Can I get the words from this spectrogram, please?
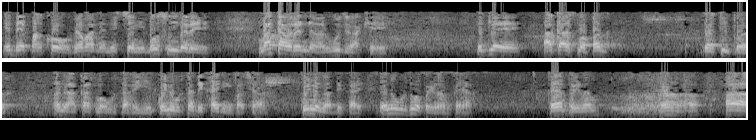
એ બે પાંખો વ્યવહારને નિશ્ચયની બહુ સુંદરે વાતાવરણને હળવું જ રાખે. એટલે આકાશમાં પગ ધરતી પર અને આકાશમાં ઉડતા હઈએ કોઈને ઉડતા દેખાય નહીં પાછા, કોઈને ના દેખાય. એનું ઉર્ધ્વ પરિણામ કયા? કયા પરિણામ? આ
